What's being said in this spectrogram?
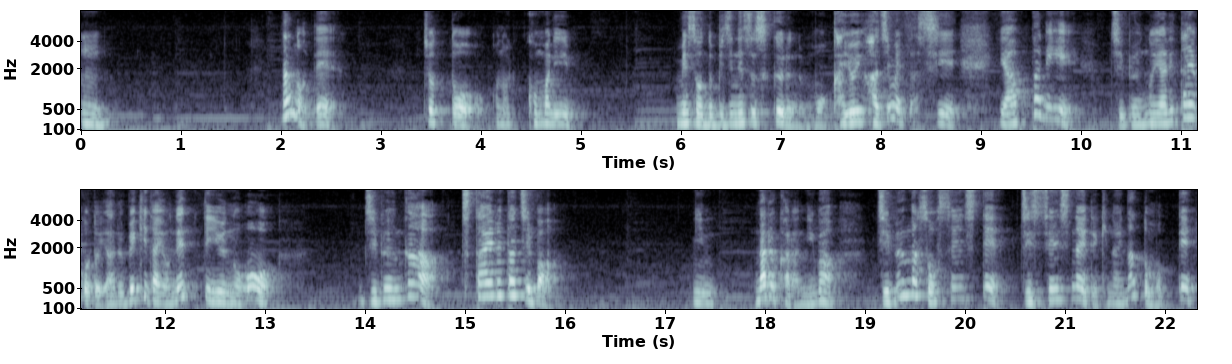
うん。なのでちょっとこのこんまりメソッドビジネススクールにも通い始めたしやっぱり自分のやりたいことやるべきだよねっていうのを自分が伝える立場になるからには自分が率先して実践しないといけないなと思って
